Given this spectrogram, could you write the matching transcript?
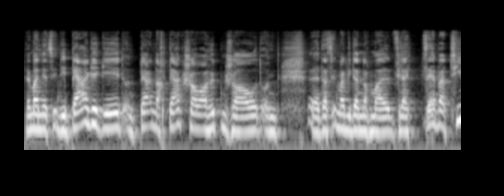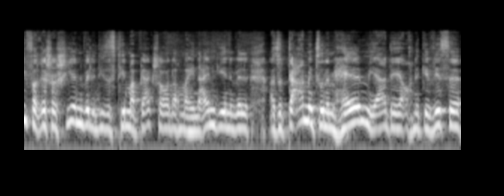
wenn man jetzt in die Berge geht und Ber nach Bergschauerhütten schaut und äh, das immer wieder nochmal vielleicht selber tiefer recherchieren will, in dieses Thema Bergschauer nochmal hineingehen will. Also da mit so einem Helm, ja, der ja auch eine gewisse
